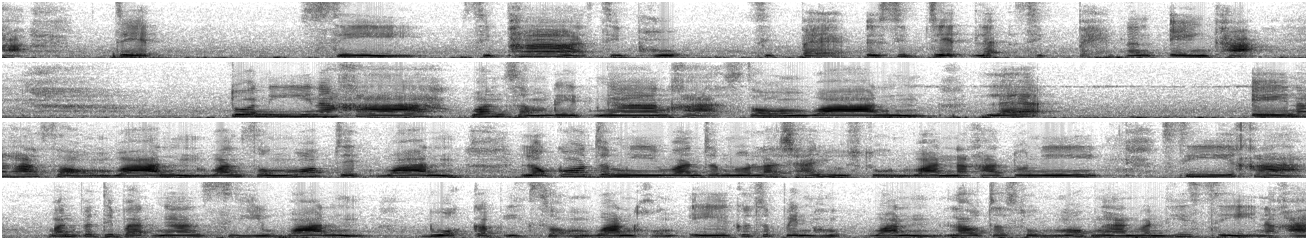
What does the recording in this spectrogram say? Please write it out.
ค่ะ 7 4 15 16 18เออ17 และ 18 นั่นเองค่ะ ตัวนี้นะคะ วันสำเร็จงานค่ะ 2 วัน และ A นะคะ 2 วัน วันส่งมอบ 7 วัน แล้วก็จะมีวันจำนวนล่าช้าอยู่ 0 วันนะคะ ตัวนี้ C ค่ะ วันปฏิบัติงาน 4 วัน บวกกับอีก 2 วันของ A ก็จะเป็น 6 วัน เราจะส่งมอบงานวันที่ 4 นะคะ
